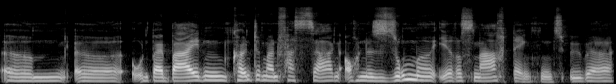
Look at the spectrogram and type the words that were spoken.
Ähm, äh, und bei beiden könnte man fast sagen, auch eine Summe ihres Nachdenkens über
